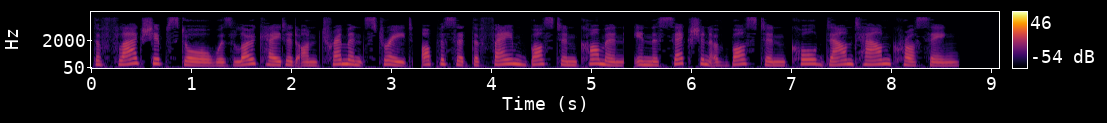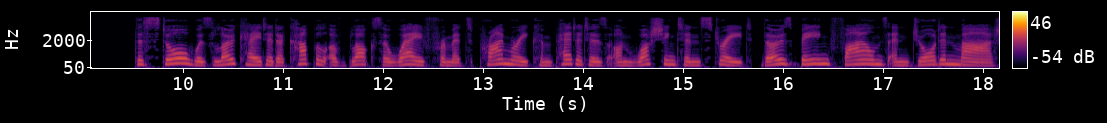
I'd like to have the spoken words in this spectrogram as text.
The flagship store was located on Tremont Street, opposite the famed Boston Common, in the section of Boston called Downtown Crossing. The store was located a couple of blocks away from its primary competitors on Washington Street, those being Filene's and Jordan Marsh.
